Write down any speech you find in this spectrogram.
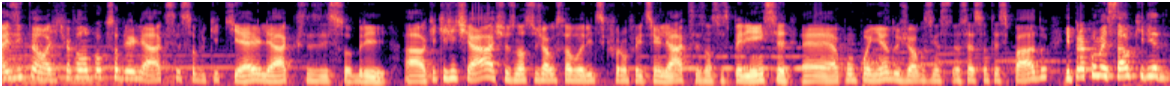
Mas então, a gente vai falar um pouco sobre Early Access, sobre o que que é Early Access e sobre ah, o que, que a gente acha, os nossos jogos favoritos que foram feitos em Early Access, nossa experiência é, acompanhando os jogos em acesso antecipado. E pra começar, eu queria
